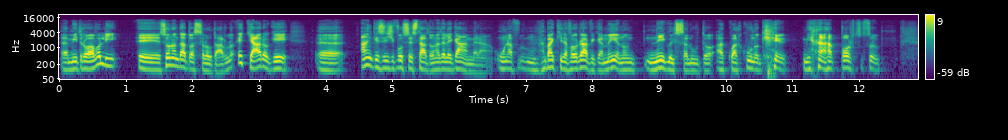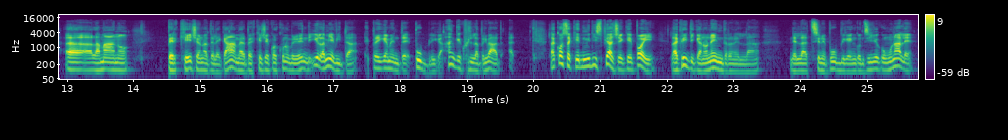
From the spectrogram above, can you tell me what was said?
uh, mi trovavo lì, eh, sono andato a salutarlo. È chiaro che eh, anche se ci fosse stata una telecamera, una, una, macchina fotografica, ma io non nego il saluto a qualcuno che mi ha posto uh, la mano perché c'è una telecamera, perché c'è qualcuno per vendere. Io la mia vita è praticamente pubblica, anche quella privata. La cosa che mi dispiace è che poi la critica non entra nella, nell'azione pubblica in consiglio comunale,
